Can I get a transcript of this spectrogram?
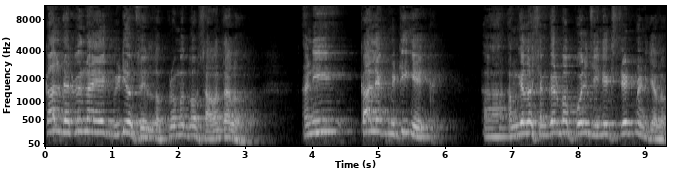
काल दरम्यान एक व्हिडिओ चोयल्लो प्रमोद बाब सावंतालो आनी काल एक मिटिंगेक आमगेलो शंकरबाब पोलजीन एक स्टेटमेंट केलो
